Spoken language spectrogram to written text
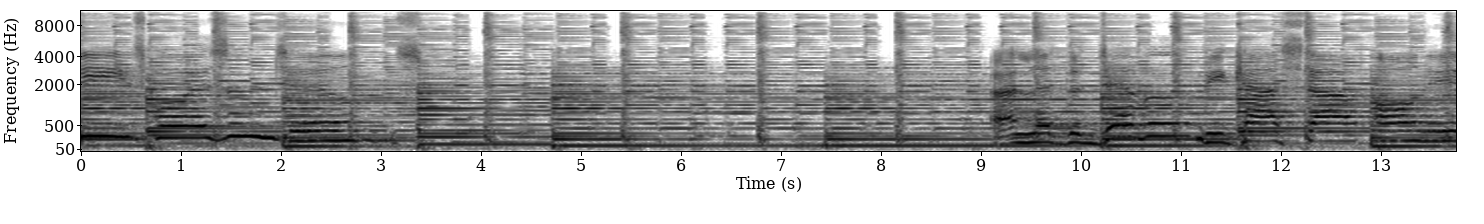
these poison hills. And let the devil be cast out on his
